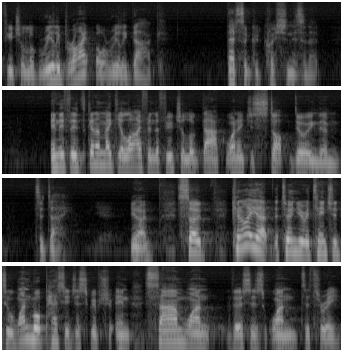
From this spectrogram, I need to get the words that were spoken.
future look really bright or really dark? That's a good question, isn't it? And if it's going to make your life in the future look dark, why don't you stop doing them today? You know. So, can I uh, turn your attention to one more passage of scripture in Psalm 1, verses 1 to 3?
